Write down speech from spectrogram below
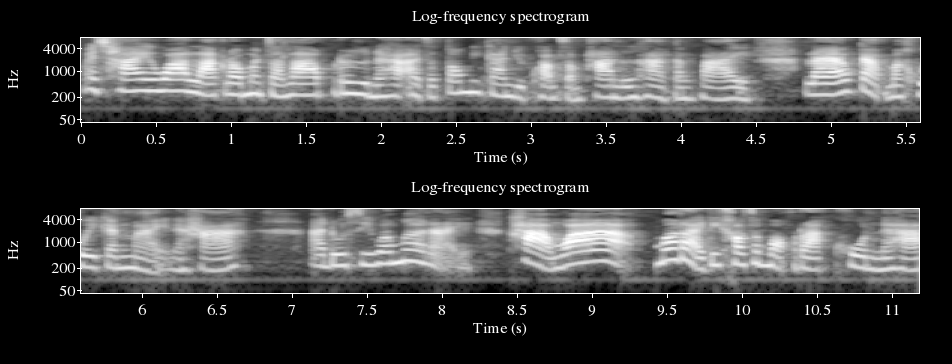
ไม่ใช่ว่ารักแล้วมันจะราบรื่นนะคะ อาจจะต้องมีการหยุดความสัมพันธ์หรือห่างกันไป แล้วกลับมาคุยกันใหม่นะคะอะดูซิว่าเมื่อไหร่ ถามว่าเมื่อไหร่ที่เขาจะบอกรักคุณนะคะ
